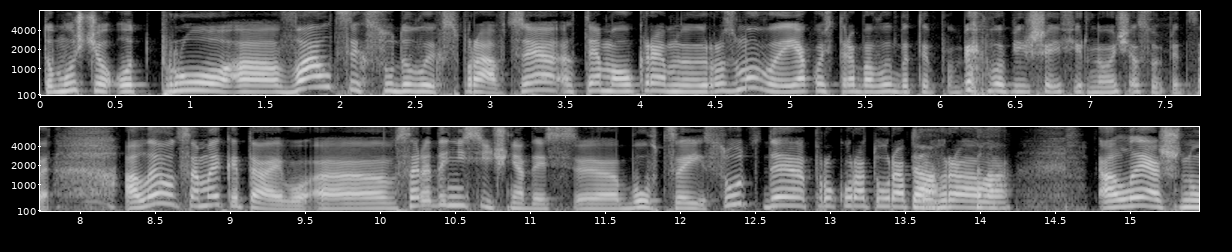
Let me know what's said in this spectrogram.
тому що от про а, вал цих судових судових справ. Це тема окремої розмови. і Якось треба вибити побільше ефірного часу під це. Але от саме Китаєво в середині січня десь е, був цей суд, де прокуратура так, програла. Так. Але ж ну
